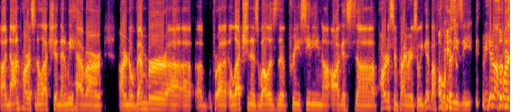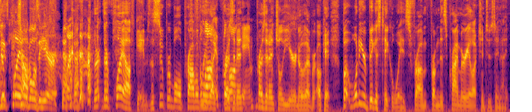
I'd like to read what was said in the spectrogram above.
uh, nonpartisan election. Then we have our our November uh, uh, uh, election as well as the preceding uh, August uh, partisan primary. So we get about four Okay, of so- these. A, we get about so four of these these Super playoff Bowls a year. they're, they're playoff games. The Super Bowl probably long- like it's the long president presidential year November. Okay, but what are your biggest takeaways from from this primary election Tuesday night?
